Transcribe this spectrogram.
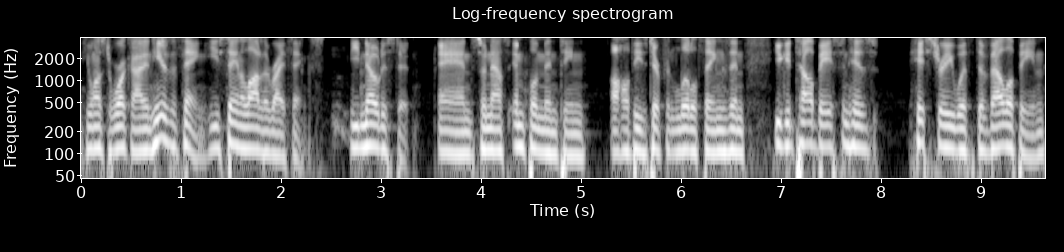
he wants to work on. And here's the thing: he's saying a lot of the right things. He noticed it, and so now it's implementing all these different little things. And you could tell based on his history with developing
